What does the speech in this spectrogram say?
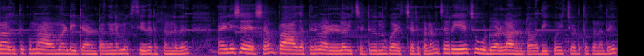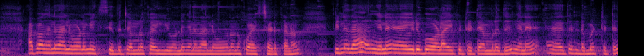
ഭാഗത്തേക്കും ആവാൻ വേണ്ടിയിട്ടാണ് കേട്ടോ അങ്ങനെ മിക്സ് ചെയ്തെടുക്കുന്നത്. അതിന് ശേഷം പാകത്തിന് വെള്ളം ഒഴിച്ചിട്ട് ഇതൊന്ന് കുഴച്ചെടുക്കണം. ചെറിയ ചൂടുവെള്ളമാണ് കേട്ടോ അതിലേക്ക് ഒഴിച്ച് കൊടുത്തേക്കണത് അപ്പോൾ അങ്ങനെ നല്ലോണം മിക്സ് ചെയ്തിട്ട് നമ്മൾ കൈകൊണ്ട് ഇങ്ങനെ നല്ലോണം ഒന്ന് കുഴച്ചെടുക്കണം. പിന്നെ അതാ ഇങ്ങനെ ഒരു ബോളായി കിട്ടിയിട്ട് നമ്മളിത് ഇങ്ങനെ തിണ്ടുമ്പോൾ ഇട്ടിട്ട്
